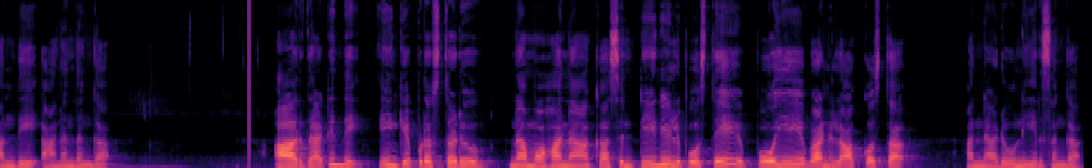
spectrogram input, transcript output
అంది ఆనందంగా. ఆరు దాటింది. ఇంకెప్పుడొస్తాడు? నా మొహాన కాసిన టీ నీళ్ళు పోస్తే పోయి వాడిని లాక్కొస్తా అన్నాడు నీరసంగా.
